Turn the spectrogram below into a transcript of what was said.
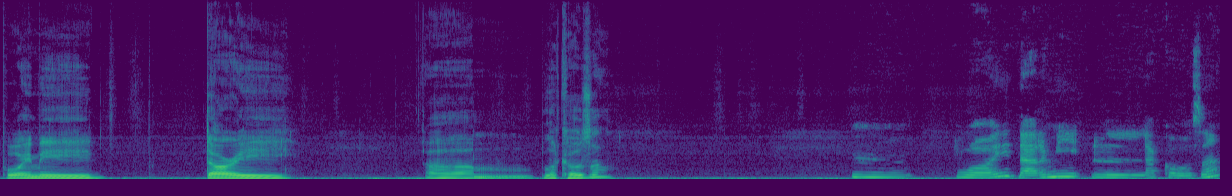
Puoi mi dari um, la cosa? Mm, puoi darmi la cosa?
